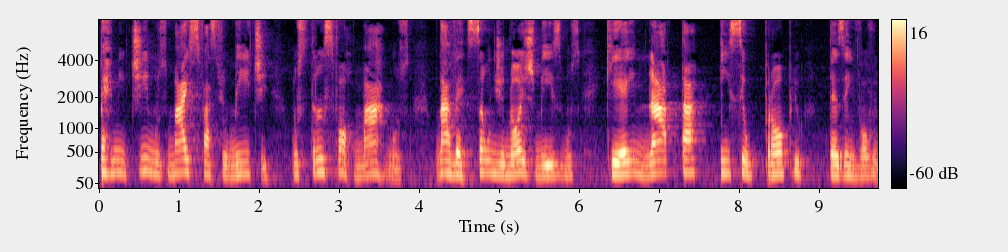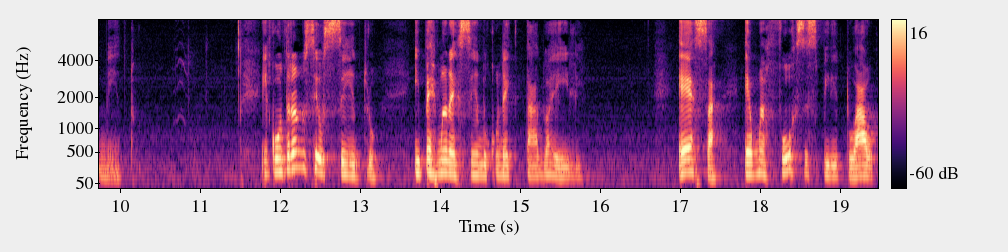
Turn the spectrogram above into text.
permitimos mais facilmente nos transformarmos na versão de nós mesmos que é inata em seu próprio desenvolvimento. Encontrando seu centro e permanecendo conectado a ele. Essa é uma força espiritual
